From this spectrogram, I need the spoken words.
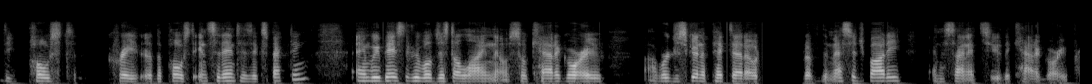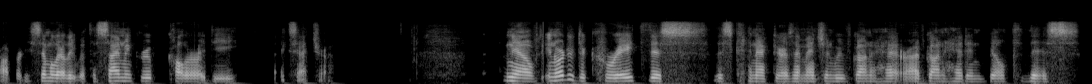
the post create or the post incident is expecting, and we basically will just align those. So category, uh, we're just going to pick that out of the message body and assign it to the category property. Similarly with assignment group, caller ID, etc. Now, in order to create this this connector, as I mentioned, we've gone ahead, or I've gone ahead and built this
